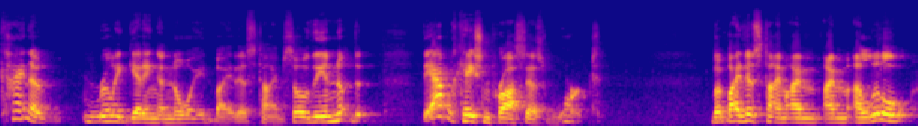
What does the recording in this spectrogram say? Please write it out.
kind of really getting annoyed by this time. So the, the, the application process worked. But by this time, I'm, I'm a little,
